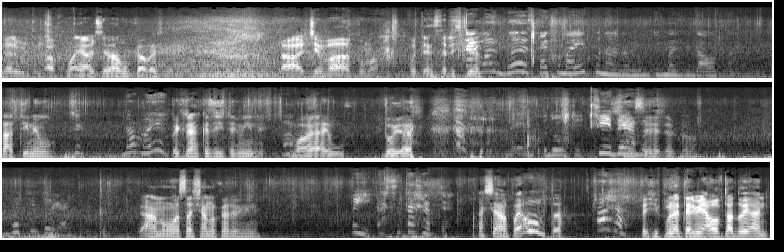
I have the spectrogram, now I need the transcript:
Care ultima? Acum e altceva, mâncava și Altceva acum. Putem să Stai respirăm. mă, bă, stai că mai e până în ultima zi, da, opta. La tine, mă. Ce? Da, mai e. Pe cream că zici de mine. Bă, ai u, 2 ani. Ce e de Cine aia, se bă? e de acolo? Bă, ce doi ani? Pe anul ăsta și anul care vine. Păi, sunt a șapte. Așa, păi a 8 Așa. Păi și până termina a 8 2 ani.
